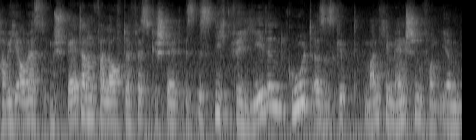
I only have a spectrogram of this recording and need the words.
habe ich auch erst im späteren Verlauf dann festgestellt, es ist nicht für jeden gut. Also es gibt manche Menschen von ihrem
